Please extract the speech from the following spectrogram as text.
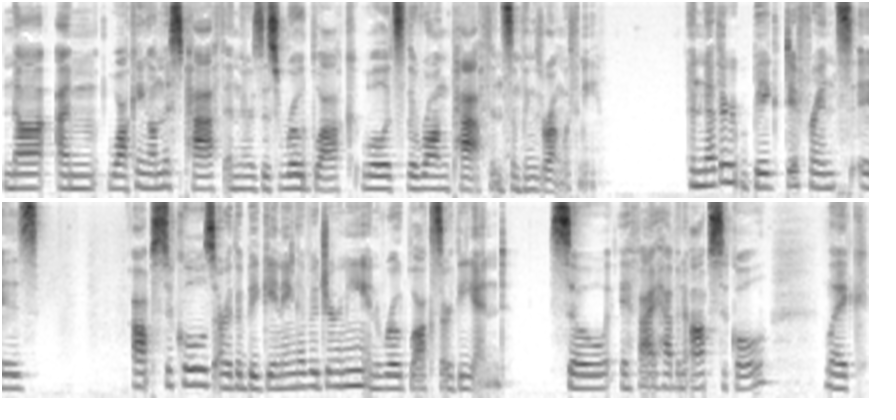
Not I'm walking on this path and there's this roadblock. Well, it's the wrong path and something's wrong with me. Another big difference is obstacles are the beginning of a journey and roadblocks are the end. So if I have an obstacle, like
